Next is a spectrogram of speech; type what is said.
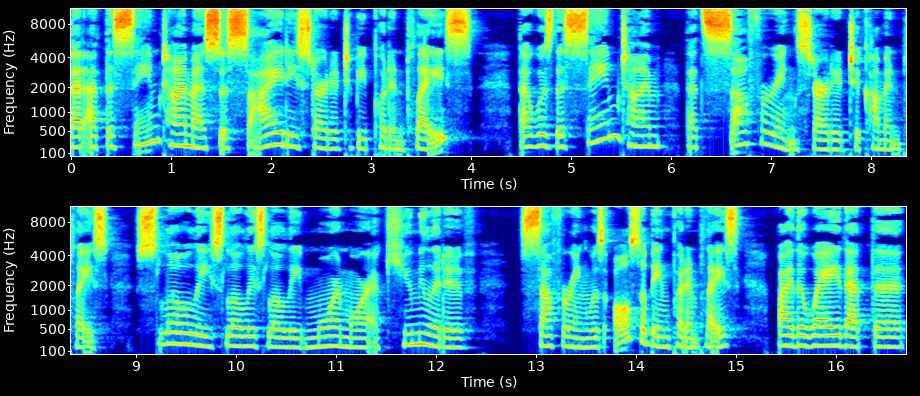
that at the same time as society started to be put in place, that was the same time that suffering started to come in place. Slowly, slowly, slowly, more and more accumulative suffering was also being put in place by the way that the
